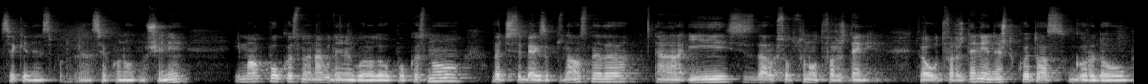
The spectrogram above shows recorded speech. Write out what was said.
Всеки ден се подобря на всяко едно отношение. И малко по-късно, една година горе-долу по-късно, вече се бях запознал с неда а, и си зададох собствено утвърждение. Това утвърждение е нещо, което аз горе-долу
